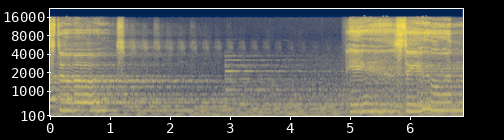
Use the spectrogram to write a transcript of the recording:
last of us. Here's to you and me.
